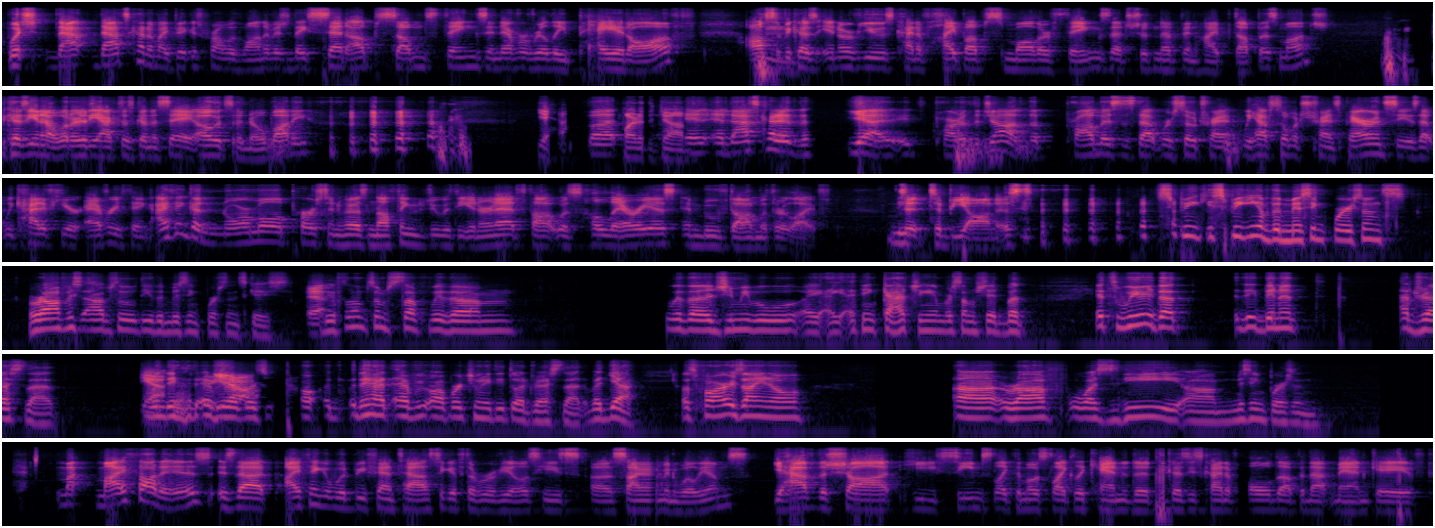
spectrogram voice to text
which that that's kind of my biggest problem with wandavision they set up some things and never really pay it off also mm. because interviews kind of hype up smaller things that shouldn't have been hyped up as much because you know what are the actors going to say oh it's a nobody yeah but part of the job and, and that's kind of the yeah, it's part of the job. The problem is, is that we're so trans- we have so much transparency is that we kind of hear everything. I think a normal person who has nothing to do with the internet thought was hilarious and moved on with their life. To, to be honest. Speak, speaking of the missing persons, Ralph is absolutely the missing persons case. Yeah. They filmed some stuff with um with uh, Jimmy Woo, I, I think catching him or some shit, but it's weird that they didn't address that yeah. when they had every yeah. they had every opportunity to address that. But yeah, as far as I know, uh, Raph was the um, missing person. My, my thought is is that I think it would be fantastic if the reveal is he's uh, Simon Williams. You have the shot. He seems like the most likely candidate because he's kind of holed up in that man cave,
